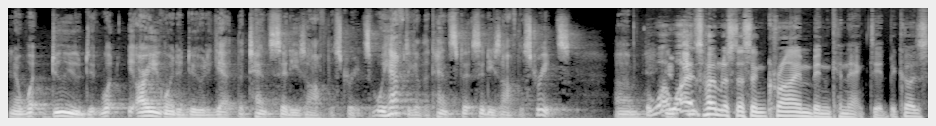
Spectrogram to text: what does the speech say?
you know, what do you do? What are you going to do to get the tent cities off the streets? We have to get the tent cities off the streets. Um, why, why has homelessness and crime been connected? Because,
